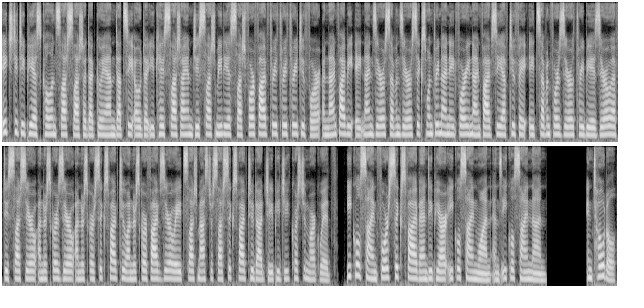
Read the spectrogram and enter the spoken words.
https colon slash slash i.goam.co.uk slash img slash media slash 453334 a 95e89070613984895 cf2fa87403ba0fd slash 0 underscore 0 underscore 652 underscore 508 slash master slash 652.jpg question mark width equals sign 465 and DPR equals sign 1 and equals sign none. In total,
